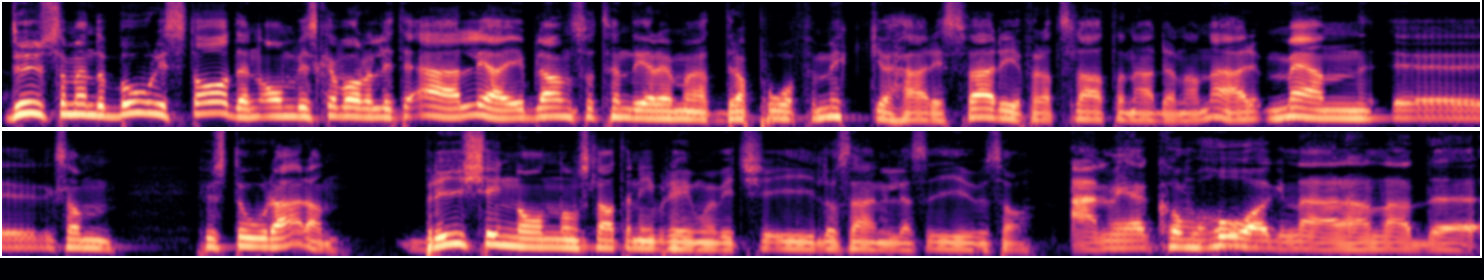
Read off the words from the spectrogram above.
Du som ändå bor i staden, om vi ska vara lite ärliga, ibland så tenderar man att dra på för mycket här i Sverige för att Zlatan är den han är. Men eh, liksom, hur stor är han? Bryr sig någon om Zlatan Ibrahimovic i Los Angeles i USA? Nej men jag kommer ihåg när han hade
